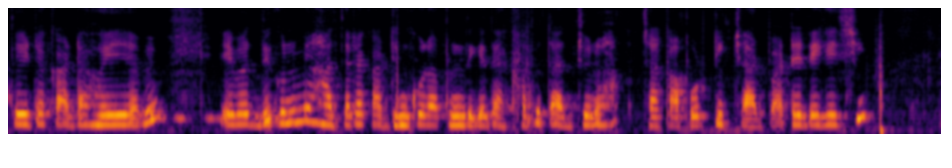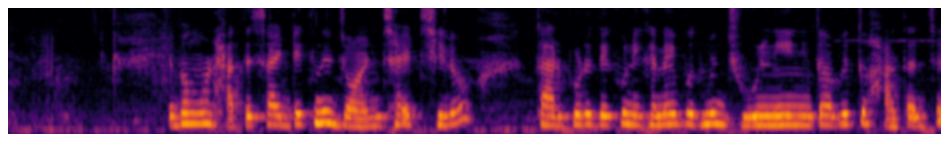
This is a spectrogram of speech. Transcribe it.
তো এটা কাটা হয়ে যাবে। এবার দেখুন আমি হাতাটা কাটিং করে আপনাদেরকে দেখাবো। তার জন্য কাপড়টি চার পাটে রেখেছি। এবং আমার হাতের সাইডটা কিন্তু জয়েন্ট সাইড ছিল। তারপরে দেখুন, এখানে প্রথমে ঝুল নিয়ে নিতে হবে। তো হাতার যা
